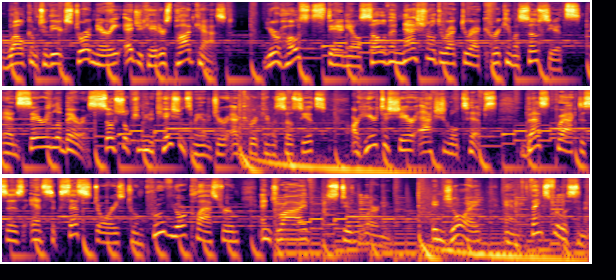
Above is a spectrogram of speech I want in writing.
Welcome to the Extraordinary Educators Podcast. Your hosts, Danielle Sullivan, National Director at Curriculum Associates, and Sari Liberis, Social Communications Manager at Curriculum Associates, are here to share actionable tips, best practices, and success stories to improve your classroom and drive student learning. Enjoy, and thanks for listening.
